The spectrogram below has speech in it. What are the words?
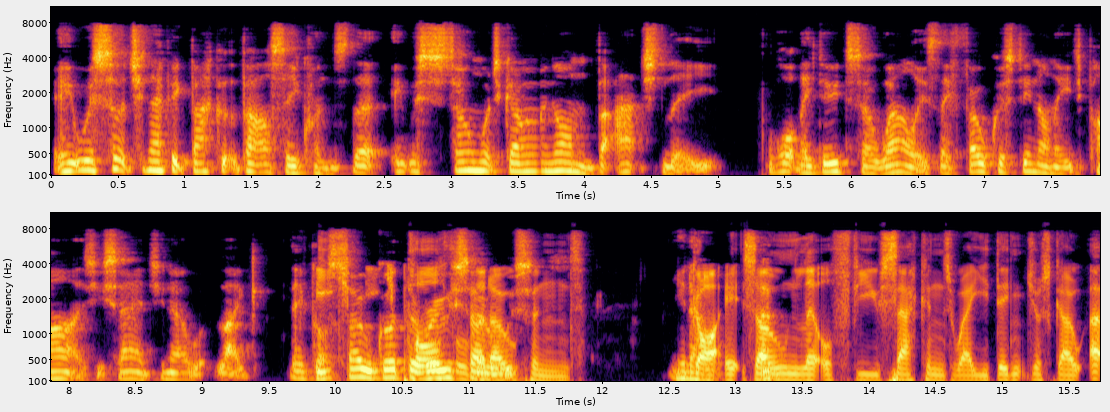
it was such an epic back battle sequence that it was so much going on. But actually, what they did so well is they focused in on each part, as you said. You know, like they've got Each, so each good the portal that Russos. opened You know, got its uh, own little few seconds where you didn't just go, oh,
